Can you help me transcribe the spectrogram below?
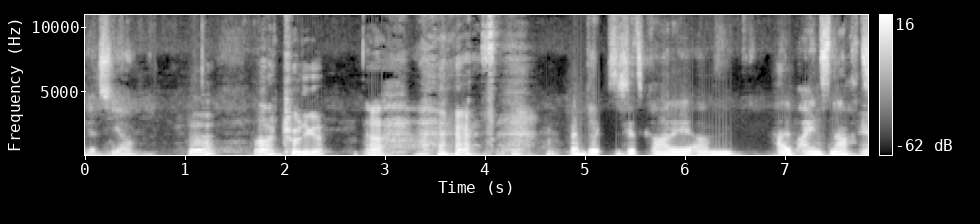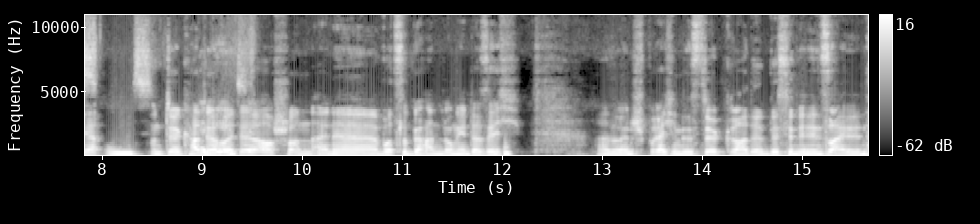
jetzt hier. Ja. Oh, Entschuldige. Ja. Beim Dirk ist es jetzt gerade ähm, halb eins nachts. Ja. Und, und Dirk hatte heute auch schon eine Wurzelbehandlung hinter sich. Also entsprechend ist Dirk gerade ein bisschen in den Seilen.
